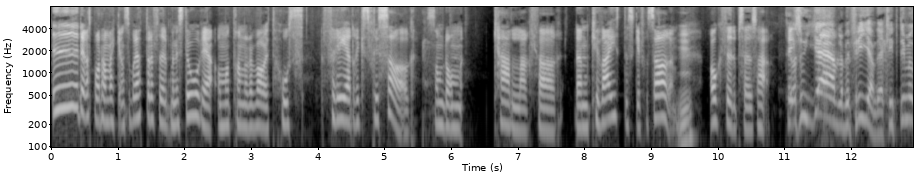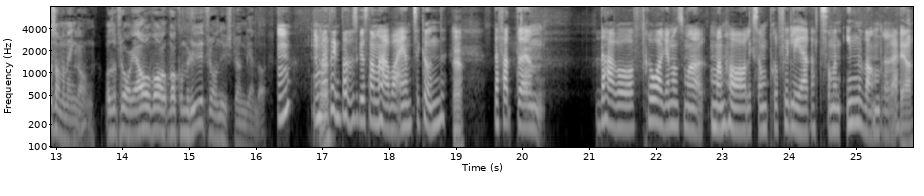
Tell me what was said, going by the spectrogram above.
I deras podd häromveckan så berättade Filip en historia om att han hade varit hos Fredriks frisör som de kallar för den kuwaitiske frisören. Och Filip säger så här. Det var så jävla befriande, jag klippte mig hos honom en gång. Och så frågade jag, ja, var, var kommer du ifrån ursprungligen då? Men jag tänkte på att vi skulle stanna här bara en sekund. Ja. Därför att ehm, det här att fråga någon som har, man har liksom profilerat som en invandrare. Ja.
